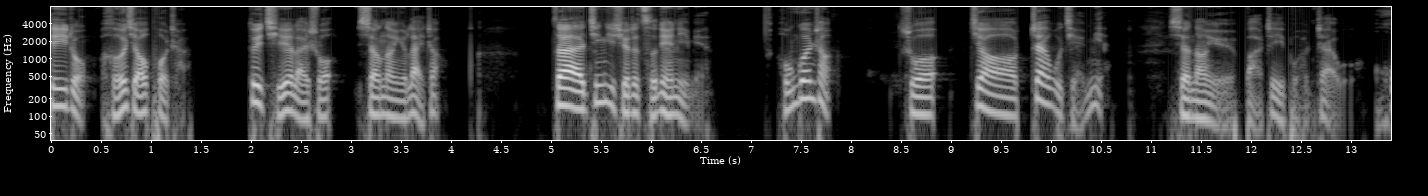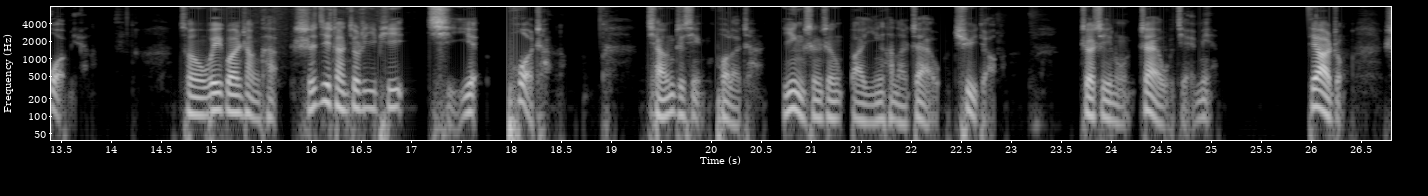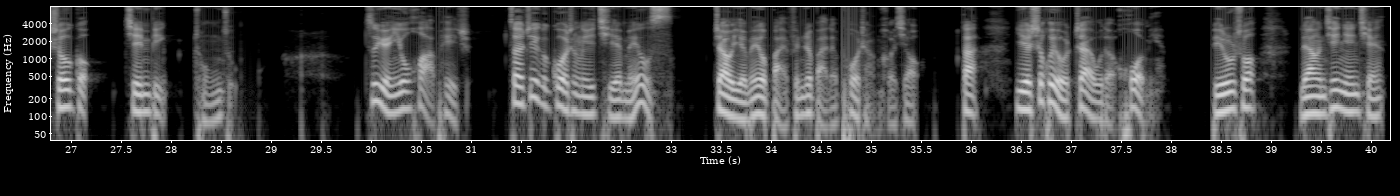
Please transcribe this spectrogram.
第一种核销破产，对企业来说相当于赖账。在经济学的词典里面，宏观上说叫债务减免，相当于把这一部分债务豁免了。从微观上看，实际上就是一批企业破产了，强制性破了产，硬生生把银行的债务去掉了，这是一种债务减免。第二种，收购、兼并、重组。资源优化配置，在这个过程里，企业没有死，债务也没有百分之百的破产核销，但也是会有债务的豁免。比如说，两千年前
